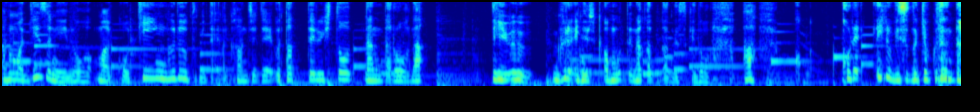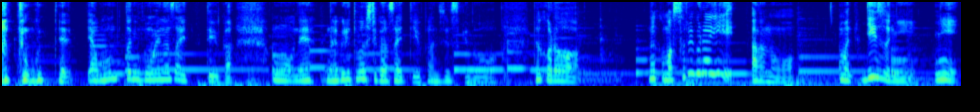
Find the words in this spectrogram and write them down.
あのまあディズニーのまあこうティーングループみたいな感じで歌ってる人なんだろうなっていうぐらいにしか思ってなかったんですけどあこれエルビスの曲なんだって思っていや本当にごめんなさいっていうかもうね殴り飛ばしてくださいっていう感じですけどだからなんかまあそれぐらいあの、まあ、ディズニーに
